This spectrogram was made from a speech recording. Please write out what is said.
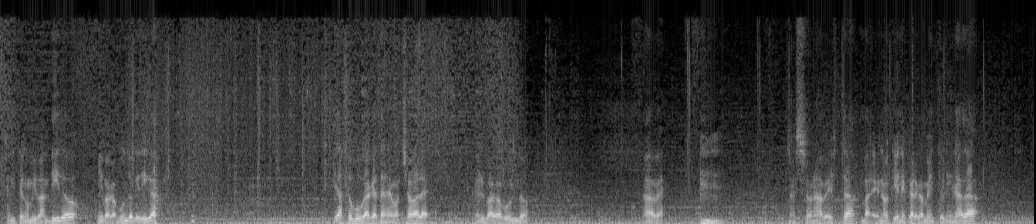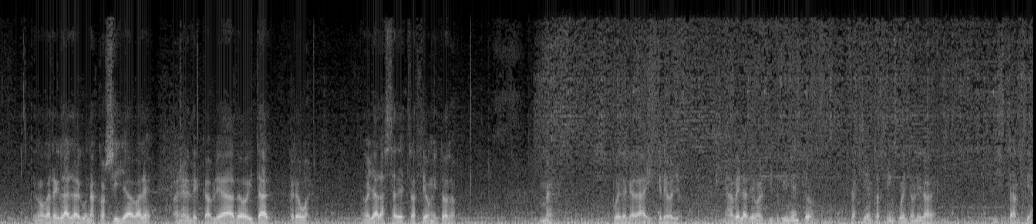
Aquí tengo mi bandido Mi vagabundo que diga. Y la buga que tenemos, chavales. El vagabundo. A ver. Esa nave esta. Vale, no tiene cargamento ni nada. Tengo que arreglarle algunas cosillas, ¿vale? Panel de cableado y tal Pero bueno tengo ya la sede de extracción y todo. Bueno, puede quedar ahí, creo yo. Nave la tengo el quinto pimiento. 350 unidades Distancia.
